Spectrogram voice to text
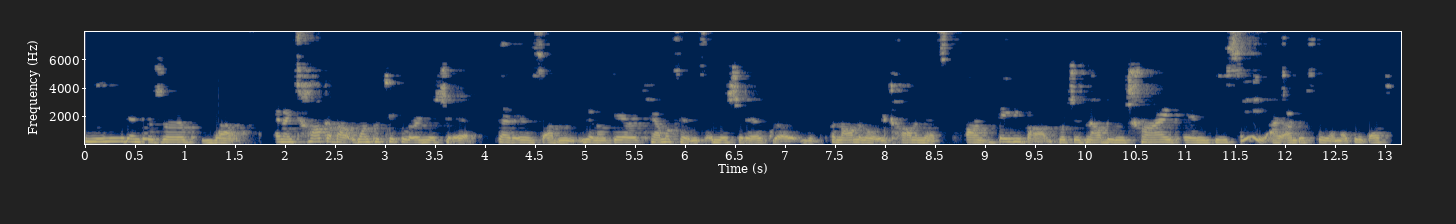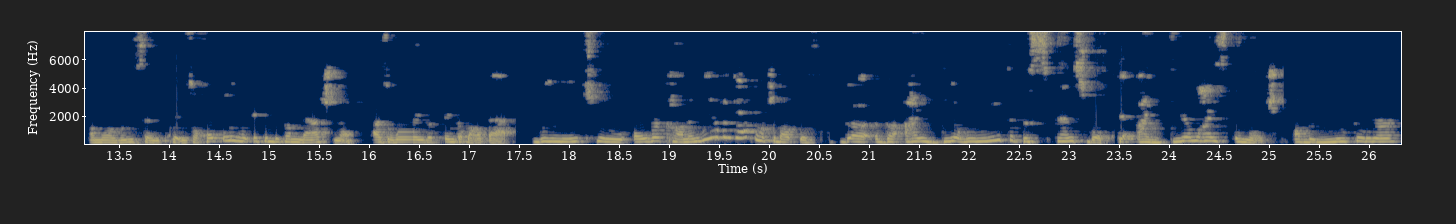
need and deserve wealth. And I talk about one particular initiative that is, um, you know, Darrick Hamilton's initiative, the, the phenomenal economist on baby bonds, which is now being tried in DC. I understand. I think that's a more recent thing. So hopefully it can become national as a way to think about that. We need to overcome, and we haven't talked much about this, the, the idea, we need to dispense with the idealized image of the nuclear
